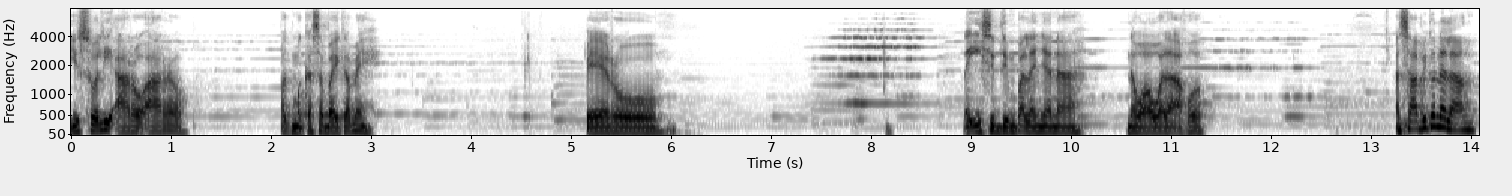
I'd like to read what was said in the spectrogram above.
Usually, araw-araw. Pag magkasabay kami. Pero, naisip din pala niya na nawawala ako. Ang sabi ko na lang,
